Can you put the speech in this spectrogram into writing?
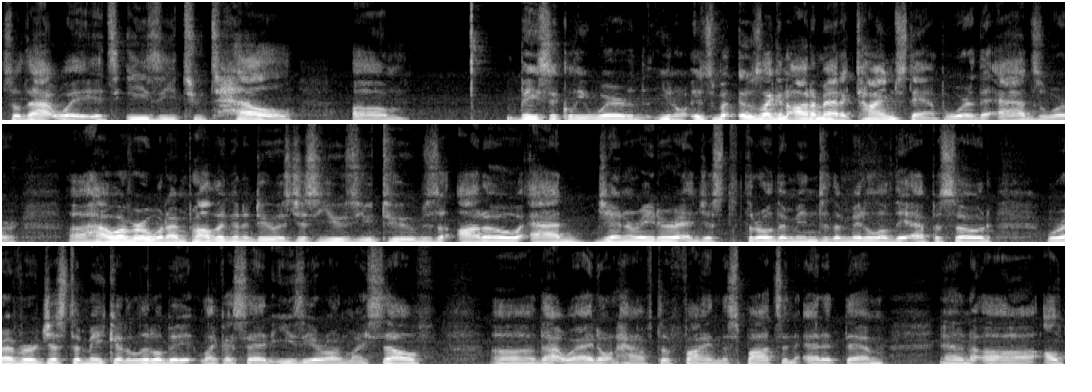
So that way it's easy to tell um, basically where, you know, it's, it was like an automatic timestamp where the ads were. Uh, however, what I'm probably going to do is just use YouTube's auto ad generator and just throw them into the middle of the episode, wherever, just to make it a little bit, like I said, easier on myself. Uh, that way I don't have to find the spots and edit them. And uh, I'll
